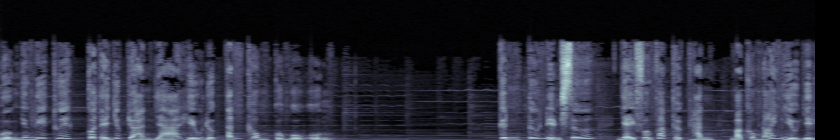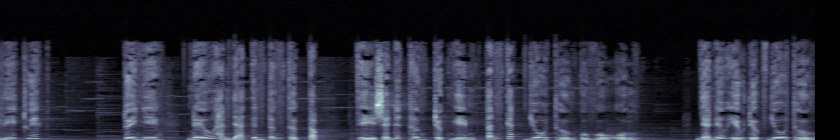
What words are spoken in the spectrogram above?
mượn những lý thuyết có thể giúp cho hành giả hiểu được tánh không của ngũ uẩn. Kinh Tứ Niệm xứ dạy phương pháp thực hành mà không nói nhiều về lý thuyết. Tuy nhiên, nếu hành giả tinh tấn thực tập thì sẽ đích thân trực nghiệm tánh cách vô thường của ngũ uẩn. Và nếu hiểu được vô thường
